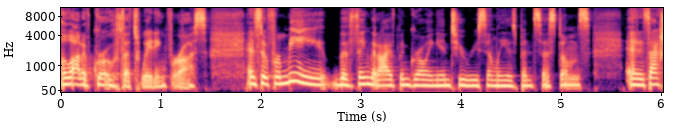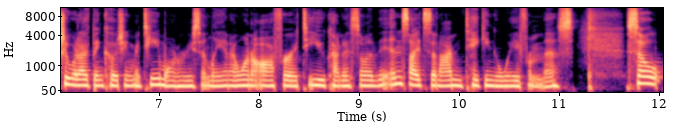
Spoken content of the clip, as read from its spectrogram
a lot of growth that's waiting for us. And so for me, the thing that I've been growing into recently has been systems. And it's actually what I've been coaching my team on recently. And I want to offer it to you kind of some of the insights that I'm taking away from this. So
